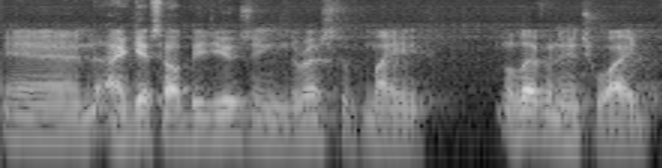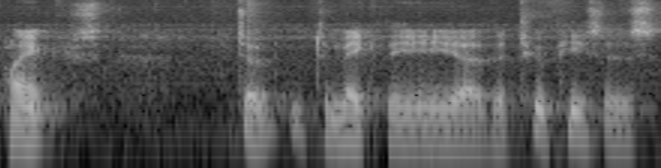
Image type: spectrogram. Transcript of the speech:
And I guess I'll be using the rest of my 11-inch wide planks to, to make the, uh, the two pieces,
